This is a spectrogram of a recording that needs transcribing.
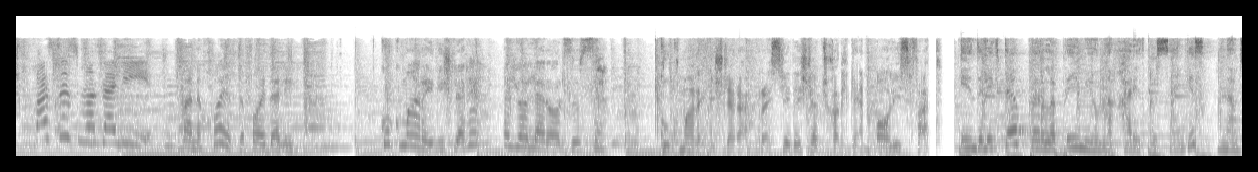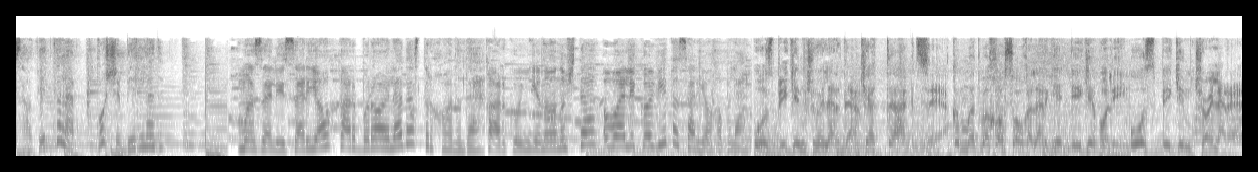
shubhasiz mazali. va nihoyatda foydali. Ko'kmara idishlari ayollar orzusi ko'kmara idishlari rossiyada ishlab chiqarilgan oliy sifat. Endilikda perla premiumni xarid qilsangiz nam salfetkalar qo'shib beriladi. Mazali sariyog' har bir oila dasturxonida har kungi nonushta va likovita sariyog'i bilan. O'zbegim choylarida katta aksiya qimmatbaho sovg'alarga ega bo'ling. O'zbegim choylari.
